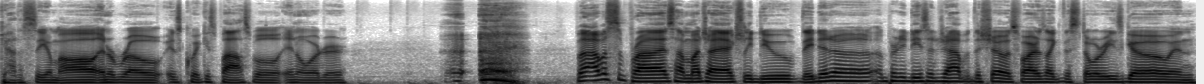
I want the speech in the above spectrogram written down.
Gotta see them all in a row as quick as possible in order. but I was surprised how much I actually do. They did a, a pretty decent job with the show as far as like the stories go and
